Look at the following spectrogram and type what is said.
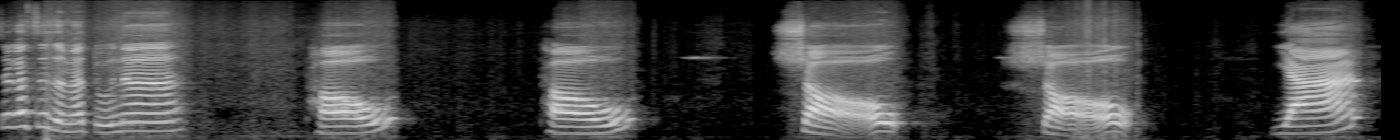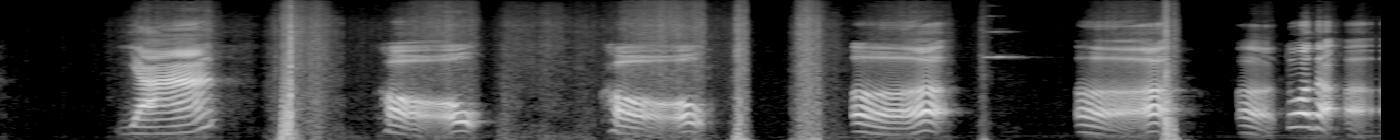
这个字怎么读呢？头。头、手、手、牙、牙、口、口、耳、耳、耳朵的耳。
